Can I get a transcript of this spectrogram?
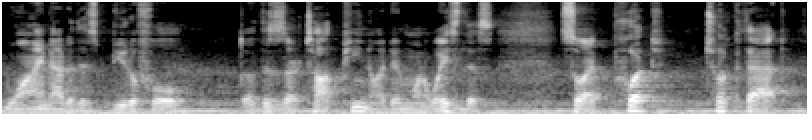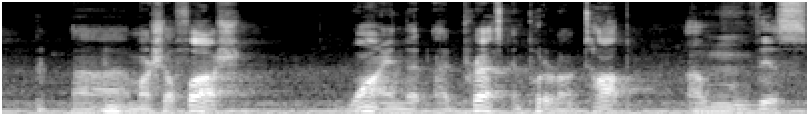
wine out of this beautiful. Oh, this is our top Pinot. I didn't want to waste this, so I put took that uh, Maréchal Foch wine that I'd pressed and put it on top of this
